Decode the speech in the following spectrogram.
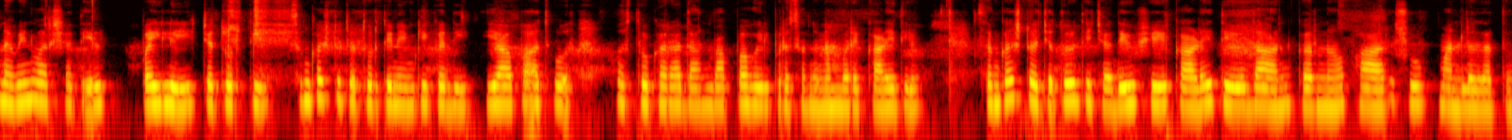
नवीन वर्षातील पहिली चतुर्थी संकष्ट चतुर्थी नेमकी कधी? या पाच व वस्तू करा दान बाप्पा होईल प्रसन्न. नंबर एक काळे तीळ. संकष्ट चतुर्थीच्या दिवशी काळे तीळ दान करणं फार शुभ मानलं जातं.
